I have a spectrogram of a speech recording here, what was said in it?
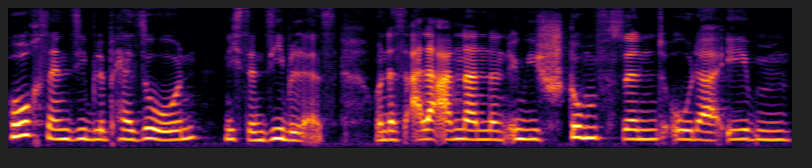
hochsensible Person nicht sensibel ist und dass alle anderen dann irgendwie stumpf sind oder eben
